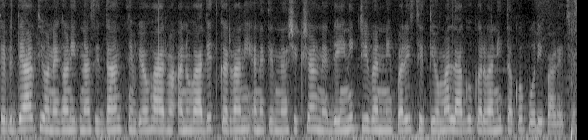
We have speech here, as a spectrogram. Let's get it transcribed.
તે વિદ્યાર્થીઓને ગણિતના સિદ્ધાંતને વ્યવહારમાં અનુવાદિત કરવાની અને તેમના શિક્ષણને દૈનિક જીવનની પરિસ્થિતિઓમાં લાગુ કરવાની તકો પૂરી પાડે છે.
